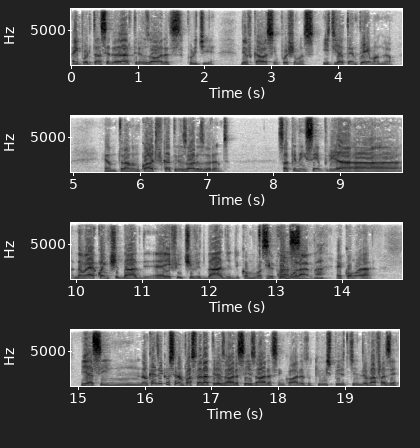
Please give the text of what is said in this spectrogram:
a importância de orar três horas por dia. Daí eu ficava assim, poxa, mas... E já tentei, Manuel, entrar num quarto e ficar três horas orando. Só que nem sempre a, a, não é a quantidade, é a efetividade de como você é faz. É como orar, né? É como orar. E assim, não quer dizer que você não possa orar três horas, seis horas, cinco horas, o que o Espírito te levar a fazer.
